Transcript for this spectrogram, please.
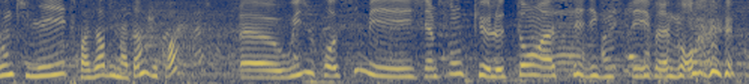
Donc il est 3h du matin, je crois. Euh, oui, je crois aussi, mais j'ai l'impression que le temps a assez d'exister vraiment.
